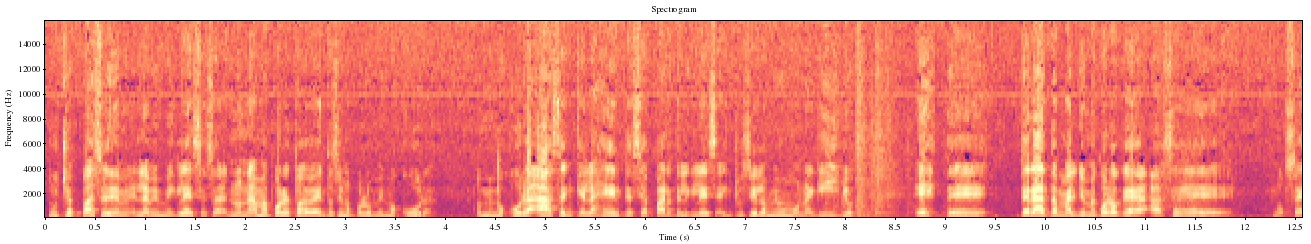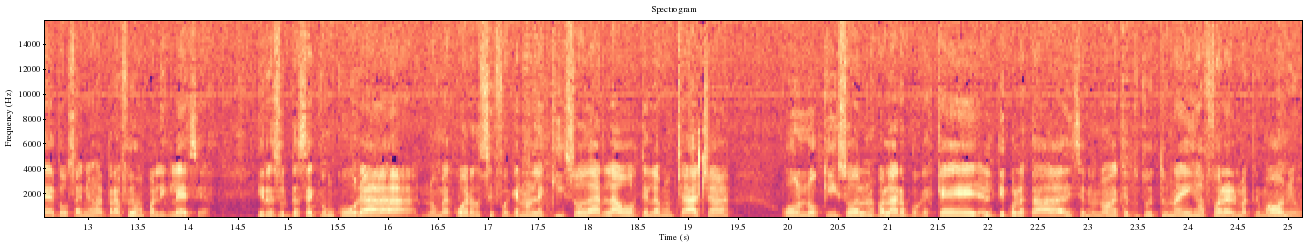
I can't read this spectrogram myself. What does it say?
Mucho espacio en la misma iglesia, o sea, no nada más por estos eventos, sino por los mismos curas. Los mismos curas hacen que la gente se aparte de la iglesia, inclusive los mismos monaguillos, este, tratan mal. Yo me acuerdo que hace, no sé, dos años atrás fuimos para la iglesia y resulta ser que un cura, no me acuerdo si fue que no le quiso dar la hostia a la muchacha o no quiso darle unas palabras, porque es que el tipo le estaba diciendo, no, es que tú tuviste una hija fuera del matrimonio.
